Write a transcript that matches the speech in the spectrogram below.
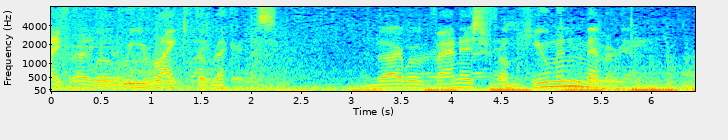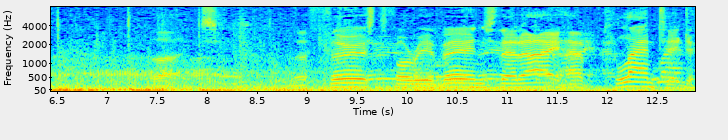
Cipher will rewrite the records. And I will vanish from human memory. But the thirst for revenge that I have planted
